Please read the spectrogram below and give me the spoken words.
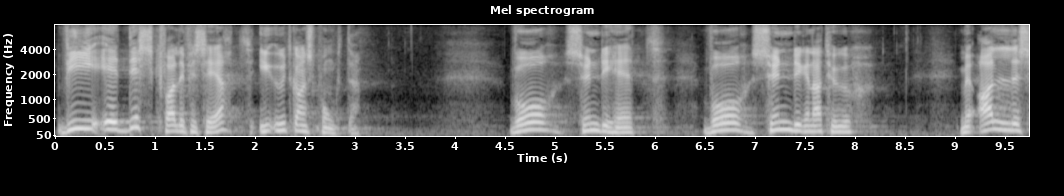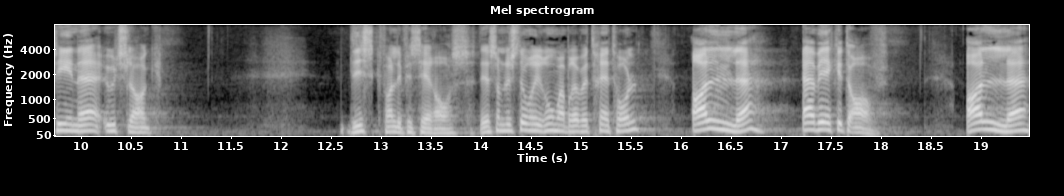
Vi er diskvalifisert i utgangspunktet. Vår syndighet, vår syndige natur, med alle sine utslag, diskvalifiserer oss. Det er som det står i Romerbrevet 3,12.: Alle er veket av. Alle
